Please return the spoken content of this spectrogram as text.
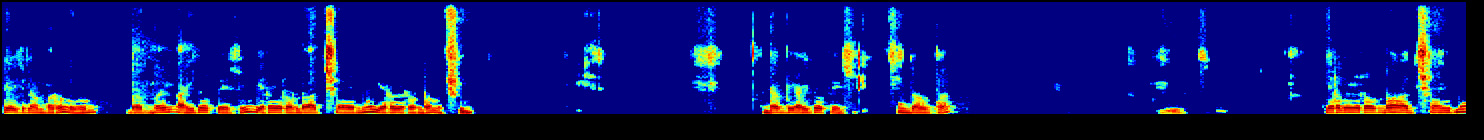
పేజీ నంబరు డెబ్బై ఐదో పేజీ ఇరవై రెండో అధ్యాయము ఇరవై రెండో వచ్చింది డెబ్బై ఐదో పేజీ. చదువుతా. ఇరవై రెండో అధ్యాయము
